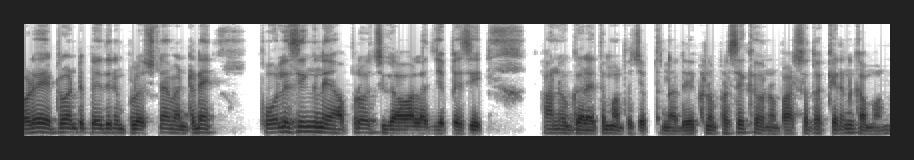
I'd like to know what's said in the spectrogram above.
కూడా ఎటువంటి బెదిరింపులు వచ్చినా వెంటనే పోలీసింగ్ని అప్రోచ్ కావాలని చెప్పేసి అనుగ్రహ అయితే మనతో చెప్తున్నారు. ఇక్కడ ప్రసిద్ధ భాషతో కిరణ్ కమాన్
